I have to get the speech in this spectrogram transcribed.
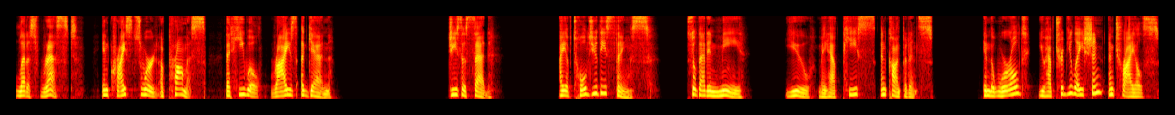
Let us rest in Christ's word of promise that he will rise again. Jesus said, I have told you these things so that in me you may have peace and confidence. In the world, you have tribulation and trials,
